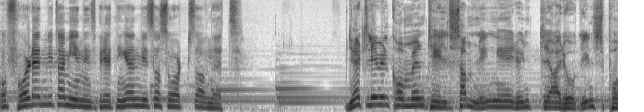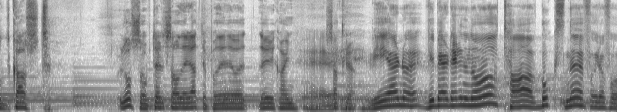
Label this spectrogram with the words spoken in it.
og får den vitamininnsprøytningen vi så sårt savnet. Hjertelig velkommen til samling rundt Are Odins podkast. Lås opp den sa dere etterpå, det dere kan sakra. Vi, er nå, vi ber dere nå ta av buksene for å få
